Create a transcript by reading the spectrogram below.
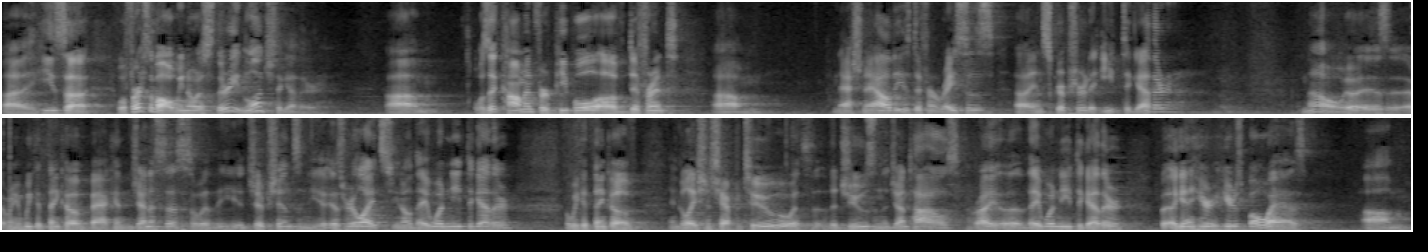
Uh, he's, uh, well, first of all, we notice they're eating lunch together. Um, was it common for people of different um, nationalities, different races uh, in Scripture to eat together? No. I mean, we could think of back in Genesis with the Egyptians and the Israelites, you know, they wouldn't eat together. We could think of in Galatians chapter 2 with the Jews and the Gentiles, right? Uh, they wouldn't eat together. But again, here, here's Boaz, um,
